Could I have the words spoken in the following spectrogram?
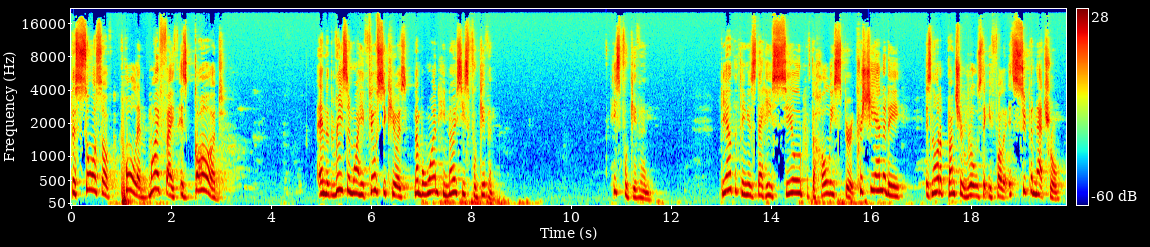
the source of Paul and my faith is God. And the reason why he feels secure is number one, he knows he's forgiven. He's forgiven. The other thing is that he's sealed with the Holy Spirit. Christianity is not a bunch of rules that you follow, it's supernatural.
